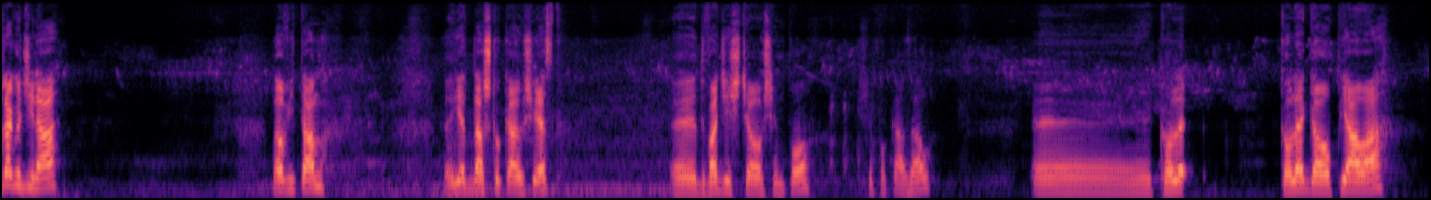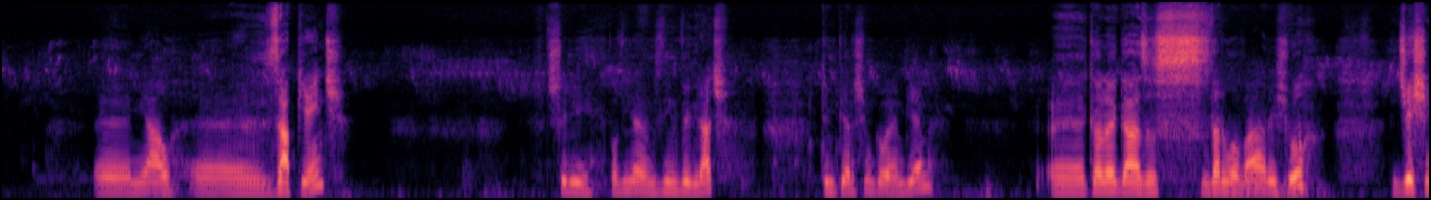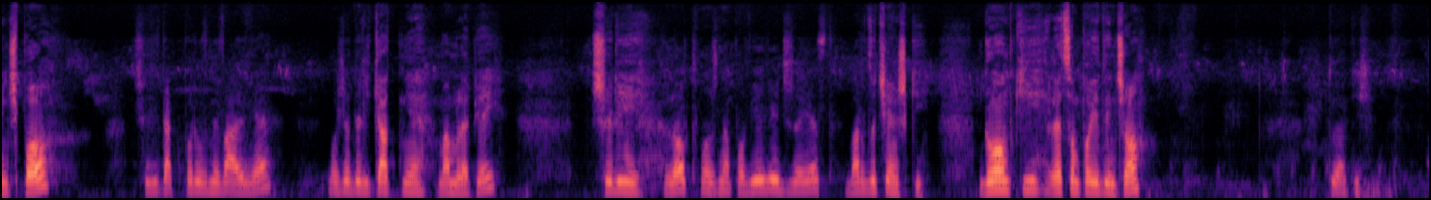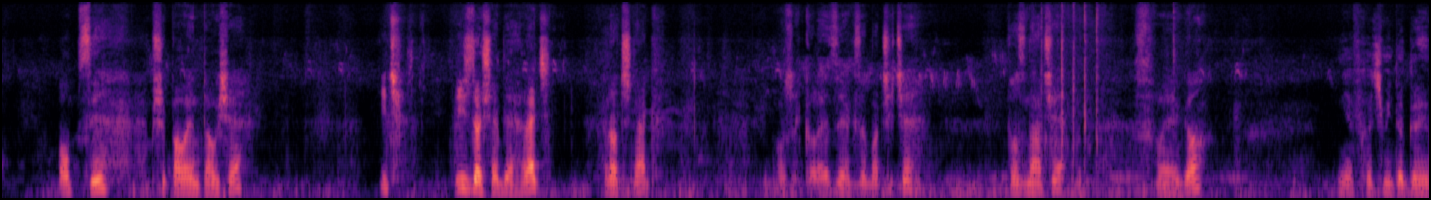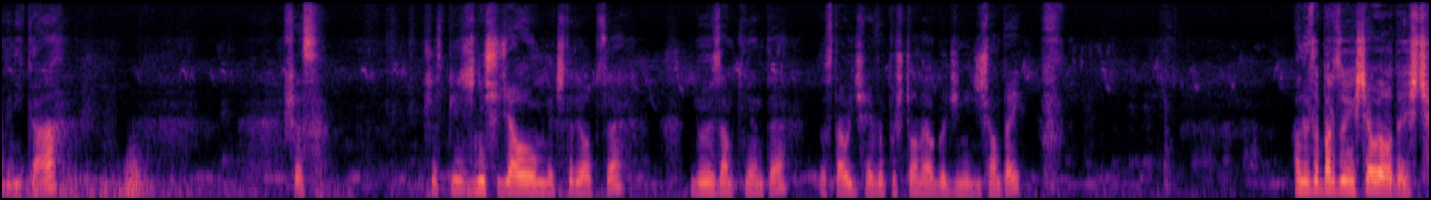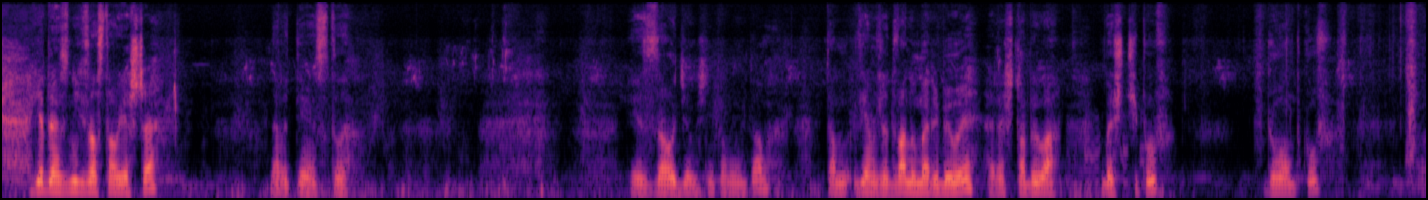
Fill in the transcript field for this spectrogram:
Która godzina? No witam. Jedna sztuka już jest. E, 28 po się pokazał. E, Kole, kolega opiała e, miał e, za 5 czyli powinienem z nim wygrać tym pierwszym gołębiem. E, Kolega z Darłowa, Rysiu, 10 po, czyli tak porównywalnie, może delikatnie mam lepiej, czyli lot można powiedzieć, że jest bardzo ciężki. Gołąbki lecą pojedynczo. Tu jakiś obcy przypałętał się. Idź, idź do siebie, leć, roczniak. Może koledzy, jak zobaczycie, poznacie swojego. Nie wchodź mi do gołębnika. Przez, przez 5 dni siedziało u mnie cztery obce. Były zamknięte. Zostały dzisiaj wypuszczone o godzinie 10. Ale za bardzo nie chciały odejść. Jeden z nich został jeszcze. Nawet nie wiem co to jest za oddział, już nie pamiętam. Tam wiem, że dwa numery były, reszta była bez chipów, gołąbków.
